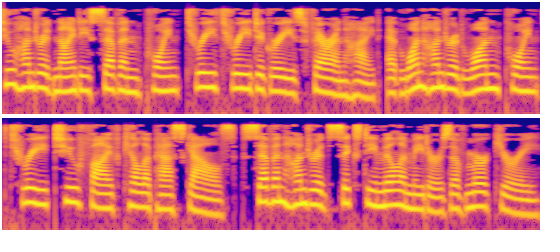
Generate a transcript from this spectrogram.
297.33 degrees Fahrenheit at 101.325 kilopascals, 760 millimeters of mercury.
